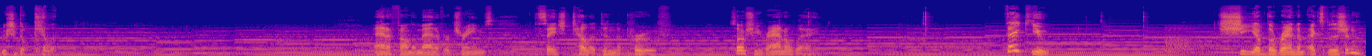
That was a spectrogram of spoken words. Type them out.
We should go kill it. Anna found the man of her dreams. The sage Tellah didn't approve, so she ran away. Thank you, she of the random exposition.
